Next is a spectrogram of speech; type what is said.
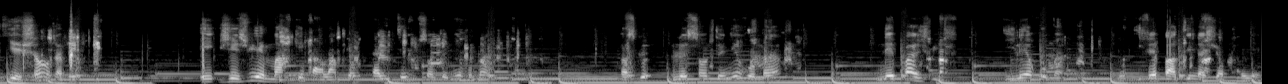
qui échange avec Et Jésus est marqué par la mentalité du centenier romain. Parce que le centenier romain n'est pas juif, il est romain. Donc il fait partie de la nation païenne.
